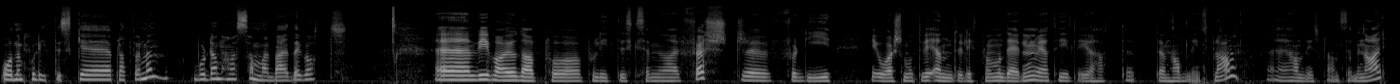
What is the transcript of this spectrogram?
og den politiske plattformen. Hvordan har samarbeidet gått? Eh, vi var jo da på politisk seminar først, eh, fordi i år så måtte vi endre litt på modellen. Vi har tidligere hatt en handlingsplan, handlingsplanseminar,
